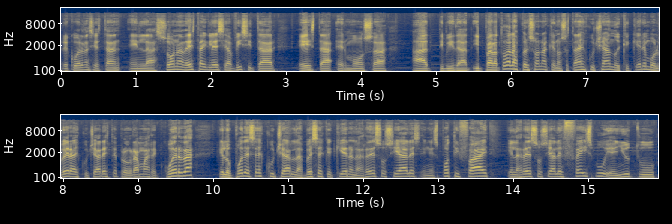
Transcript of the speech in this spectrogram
recuerden si están en la zona de esta iglesia, visitar esta hermosa actividad. Y para todas las personas que nos están escuchando y que quieren volver a escuchar este programa, recuerda que lo puedes escuchar las veces que quieras en las redes sociales, en Spotify, en las redes sociales Facebook y en YouTube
